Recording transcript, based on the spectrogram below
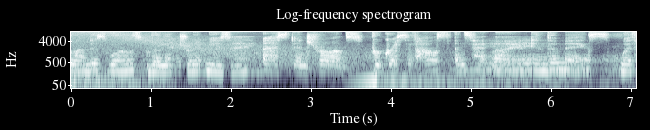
Flamda's world of electronic music. Best in trance, progressive house, and techno. In the mix with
